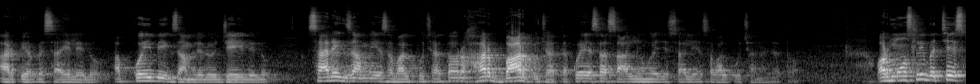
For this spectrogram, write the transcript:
R P F S I ले लो, आप कोई भी एग्ज़ाम ले लो जेई ले लो, सारे एग्ज़ाम में ये सवाल पूछा जाता है और हर बार पूछा जाता है। कोई ऐसा साल नहीं होगा जिस साल ये सवाल पूछा ना जाता हो। और मोस्टली बच्चे इस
